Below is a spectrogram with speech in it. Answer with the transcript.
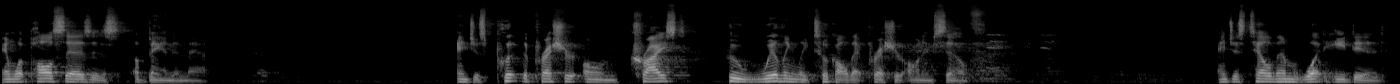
And what Paul says is abandon that. And just put the pressure on Christ, who willingly took all that pressure on himself. And just tell them what he did.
